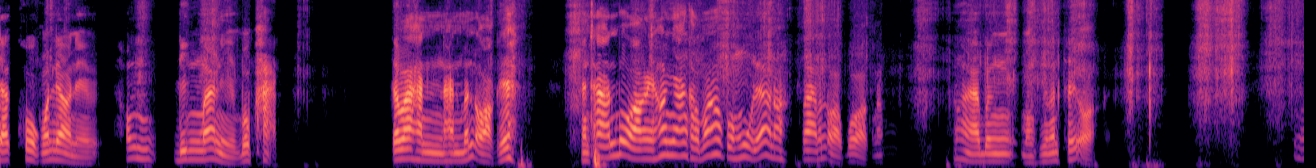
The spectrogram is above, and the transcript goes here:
จักโคกมันแล้วเนี่ยเฮาดิ่งมานี่บ่พลาด แต่ว่าหันหันมันออกเด้หันทานบ่ออกนี่เฮาย่างเข้ามาเฮาก็ฮู้แล้วเนาะว่ามันออกบ่ออกเนาะเฮาหาเบิ่งหม่องที่มันเคยออกอื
